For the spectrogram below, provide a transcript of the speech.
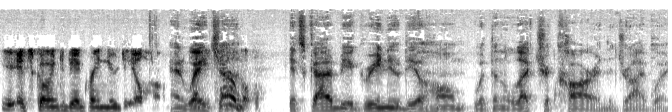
it's going to be a Green New Deal home. And wait, John, it's got to be a Green New Deal home with an electric car in the driveway.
